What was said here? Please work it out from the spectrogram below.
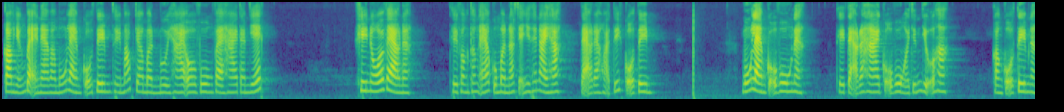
Còn những bạn nào mà muốn làm cổ tim thì móc cho mình 12 ô vuông và hai tam giác khi nối vào nè, thì phần thân áo của mình nó sẽ như thế này ha, tạo ra họa tiết cổ tim. Muốn làm cổ vuông nè, thì tạo ra hai cổ vuông ở chính giữa ha. Còn cổ tim nè,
